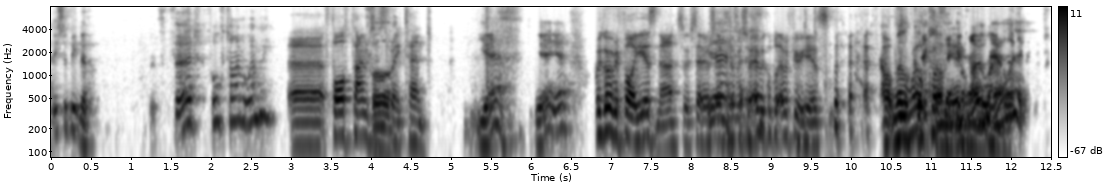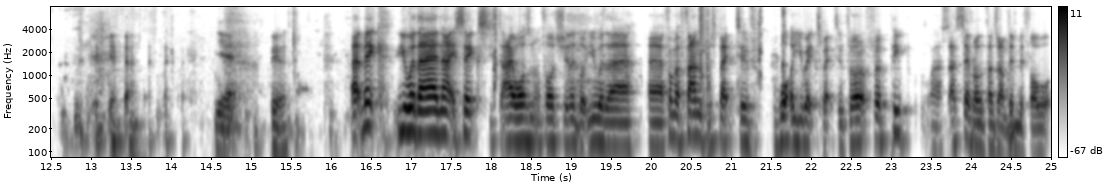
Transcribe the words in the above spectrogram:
this would be the third, fourth time at Wembley. Uh, fourth time since Fourth. 2010. Yeah, yeah, yeah. We go every four years now, so it's every, Yeah. every, every, every couple every few years. Oh, Will World Cup's Cup on Second here. row now, Wembley. yeah. Yeah. Yeah. Uh, Mick, you were there, 96. I wasn't, unfortunately, but you were there. Uh, from a fan perspective, what are you expecting for for people? Well, I say for other fans who haven't been before,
